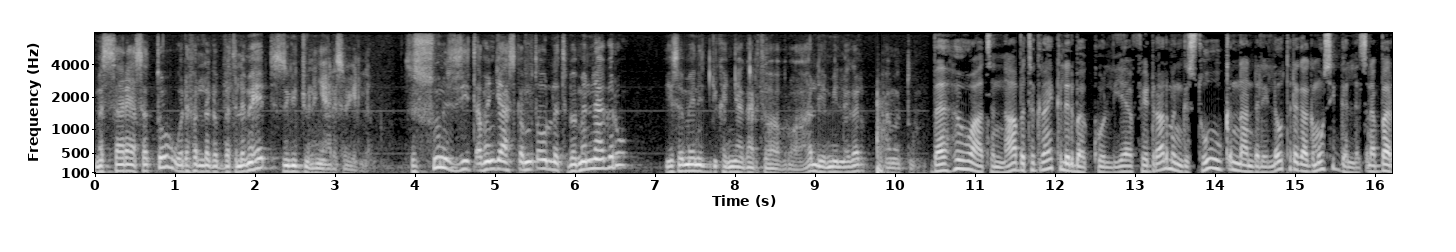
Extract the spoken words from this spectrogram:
መሳሪያ ሰጥቶ ወደ ፈለገበት ለመሄድ ዝግጁ ነኝ ያለ ሰው የለም። እሱን እዚህ ጠመንጃ አስቀምጠውለት በመናገሩ የሰሜን እጅ ከኛ ጋር ተባብረዋል የሚል ነገር አመጡ። በህወሓትና በትግራይ ክልል በኩል የፌዴራል መንግስቱ እውቅና እንደሌለው ተደጋግሞ ሲገለጽ ነበር።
